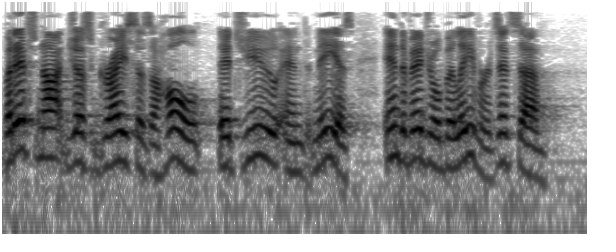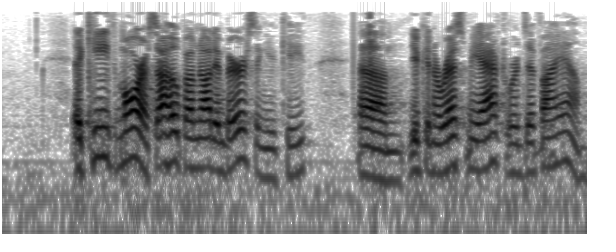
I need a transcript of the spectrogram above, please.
But it's not just grace as a whole, it's you and me as individual believers. It's a, a Keith Morris. I hope I'm not embarrassing you, Keith. Um, you can arrest me afterwards if I am.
